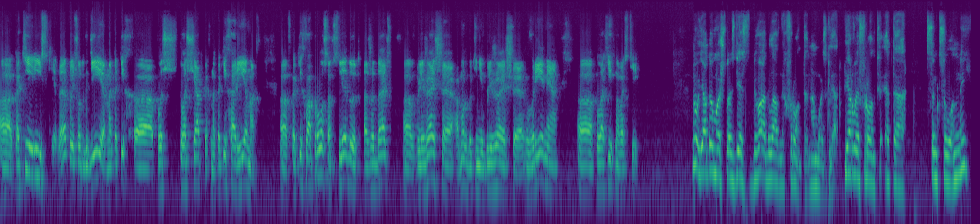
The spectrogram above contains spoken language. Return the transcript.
Какие риски? Да? То есть вот где, на каких площадках, на каких аренах в каких вопросах следует ожидать в ближайшее, а может быть и не в ближайшее время плохих новостей? Ну, я думаю, что здесь два главных фронта, на мой взгляд. Первый фронт – это санкционный,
